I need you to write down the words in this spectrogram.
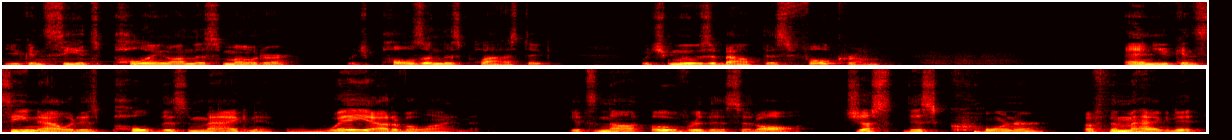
you can see it's pulling on this motor, which pulls on this plastic, which moves about this fulcrum. And you can see now it has pulled this magnet way out of alignment. It's not over this at all. Just this corner of the magnet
